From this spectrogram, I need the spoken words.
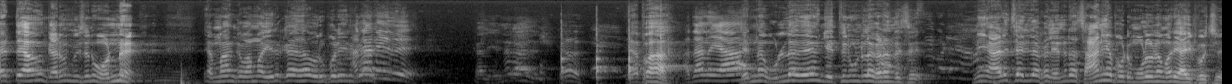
ஏட்டையாவும் கரும்பு மிஷினும் ஒன்று ஏம்மா இங்கே மாமா இருக்காதா உருப்படி இருக்கா? இது? ஏப்பா அதானயா? என்ன உள்ளதே இங்கே இத்தினுண்டில் கிடந்துச்சு. நீ அடிச்சடியில் கல் என்னடா சாணியை போட்டு முழுகின மாதிரி ஆகிப்போச்சு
